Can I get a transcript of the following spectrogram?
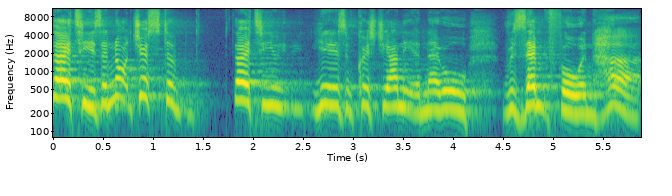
30 years, and not just a 30 years of Christianity and they're all resentful and hurt,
